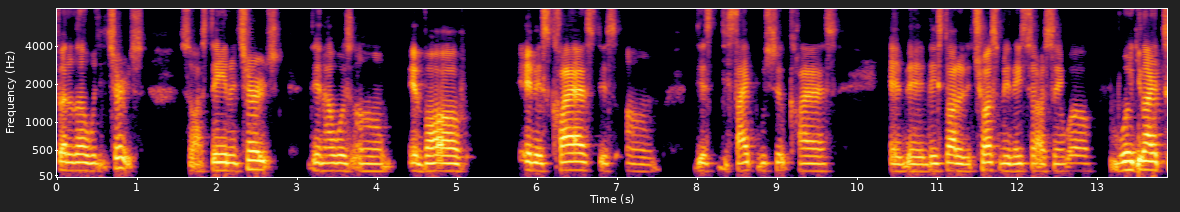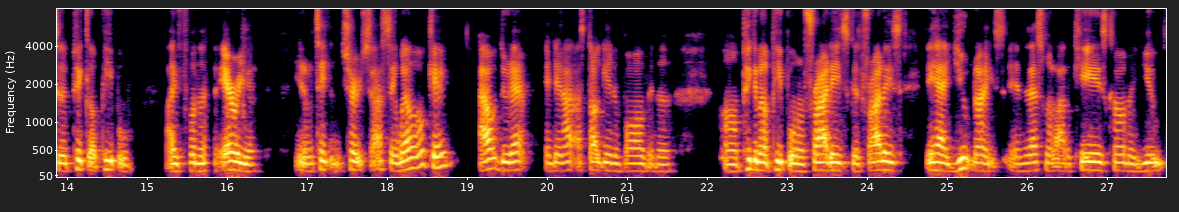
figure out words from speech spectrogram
fell in love with the church. So I stayed in the church. Then I was um involved in this class, this um this discipleship class. And then they started to trust me they started saying, Well, would you like to pick up people like from the area, you know, take them to church? So I say, Well, okay, I'll do that. And then I, I start getting involved in the um, picking up people on Fridays because Fridays they had youth nights, and that's when a lot of kids come and youth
